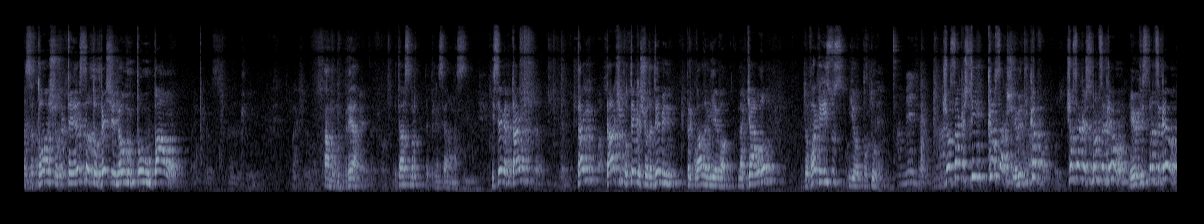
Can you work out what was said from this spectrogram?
Затоа што телесното беше многу поубаво. Ама умреа. И таа смрт е принесена на нас. И сега тај тај таа хипотека што дадеме преку Адам и Ева на ѓаволот, доваѓа Исус и ја отплатува. Што сакаш ти? Крв сакаш, еве ти крв. Што сакаш смрт за грево? Еве ти смрт за грево.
